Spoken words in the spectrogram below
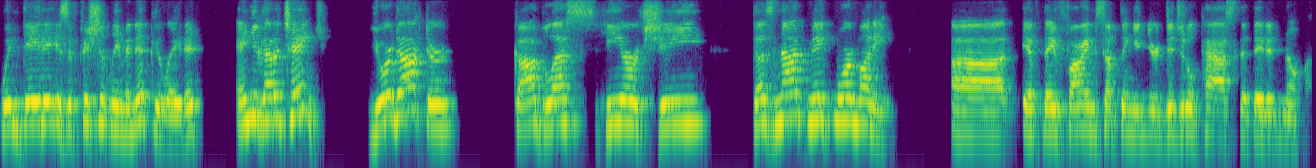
when data is efficiently manipulated, and you got to change. Your doctor, God bless he or she, does not make more money uh, if they find something in your digital past that they didn't know about.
